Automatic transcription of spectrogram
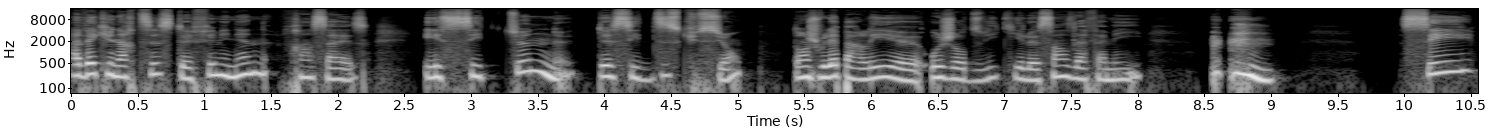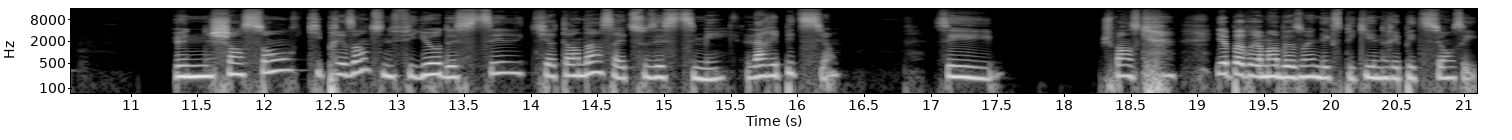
avec une artiste féminine française. Et c'est une de ces discussions dont je voulais parler euh, aujourd'hui, qui est le sens de la famille. c'est une chanson qui présente une figure de style qui a tendance à être sous-estimée, la répétition. C'est je pense qu'il n'y a pas vraiment besoin d'expliquer une répétition. C'est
